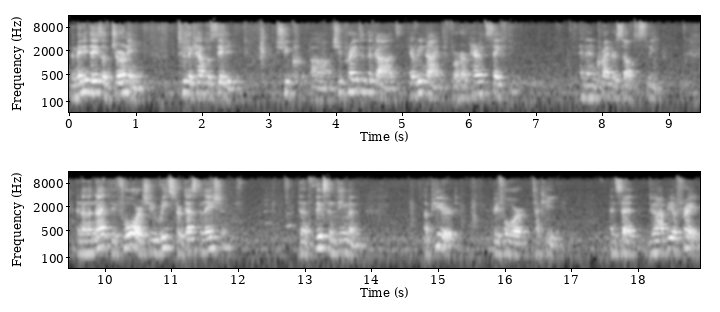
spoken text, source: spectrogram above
the many days of journey to the capital city, she, uh, she prayed to the gods every night for her parents' safety, and then cried herself to sleep. And on the night before she reached her destination, the vixen demon appeared before Taki and said, do not be afraid.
